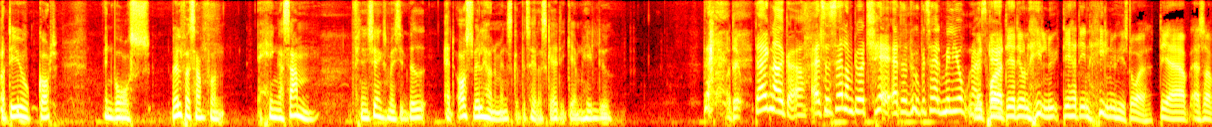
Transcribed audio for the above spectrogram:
og det er jo godt. Men vores velfærdssamfund hænger sammen finansieringsmæssigt ved, at også velhavende mennesker betaler skat igennem hele livet. Og det, Der er ikke noget at gøre. Altså selvom du har, tjent, altså, du har betalt millioner i Men skat. prøv at, det her, det er jo en helt ny, det her det er en helt ny historie. Det er, altså,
